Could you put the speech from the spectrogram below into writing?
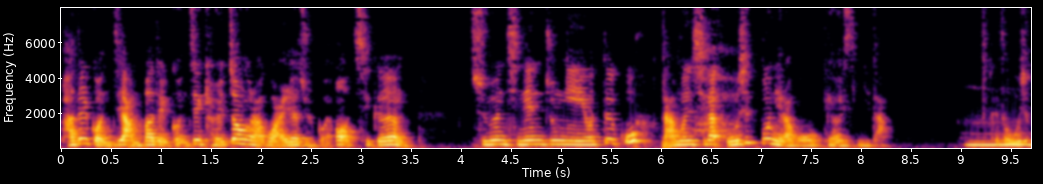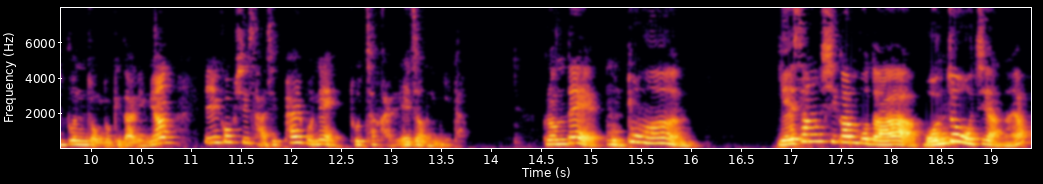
받을 건지 안 받을 건지 결정을 하고 알려줄 거예요. 어, 지금 주문 진행 중이에요 뜨고 남은 시간 50분이라고 되어 있습니다. 음... 그래서 50분 정도 기다리면 7시 48분에 도착할 예정입니다. 그런데 음. 보통은 예상 시간보다 먼저 오지 않아요?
